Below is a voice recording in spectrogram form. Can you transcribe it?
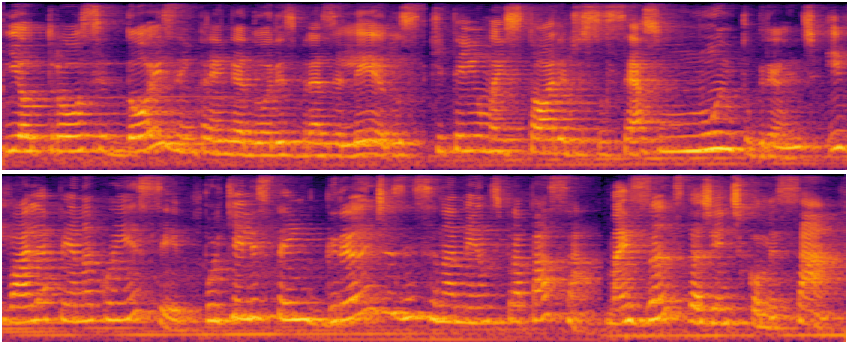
E eu trouxe dois empreendedores brasileiros que têm uma história de sucesso muito grande e vale a pena conhecer, porque eles têm grandes ensinamentos para passar. Mas antes da gente começar,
